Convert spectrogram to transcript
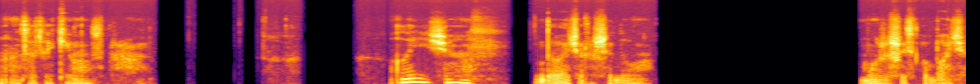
А це такі вам справи. Але нічого, до вечора ще довго. Може щось побачу.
